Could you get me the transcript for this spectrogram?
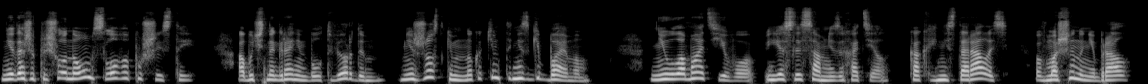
Мне даже пришло на ум слово «пушистый». Обычно Гранин был твердым, не жестким, но каким-то несгибаемым. Не уломать его, если сам не захотел. Как и не старалась, в машину не брал,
